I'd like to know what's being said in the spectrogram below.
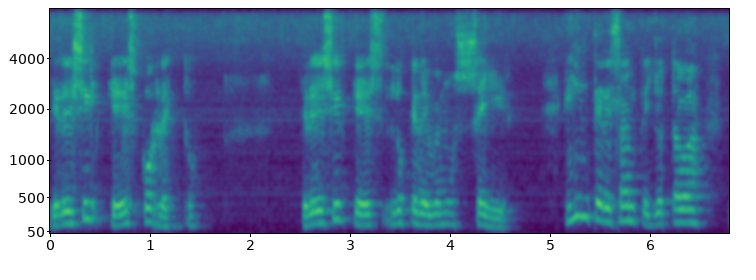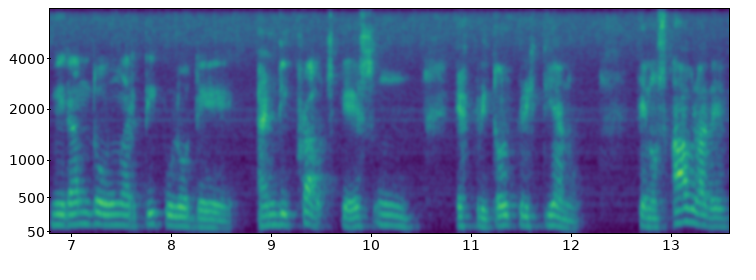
quiere decir que es correcto, quiere decir que es lo que debemos seguir. Es interesante, yo estaba mirando un artículo de Andy Crouch, que es un escritor cristiano, que nos habla de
